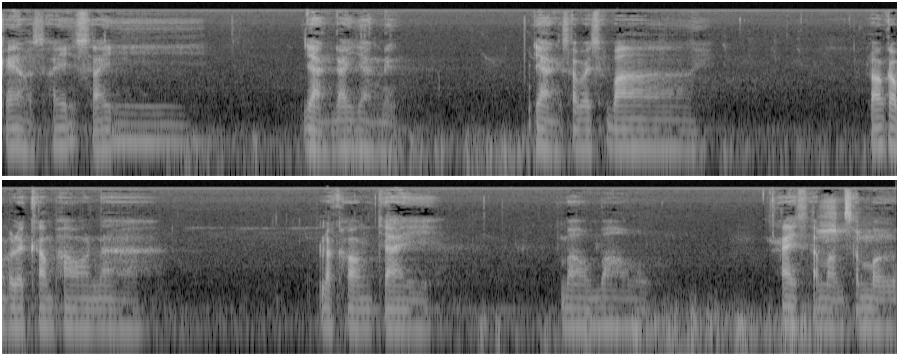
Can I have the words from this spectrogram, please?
แก้วใสใสอย่างใดอย่างหนึ่ง อย่างสบายสบายร้องกับบริกรรมภาวนา ประคองใจ เบาๆ ให้สม่ำเสมอ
